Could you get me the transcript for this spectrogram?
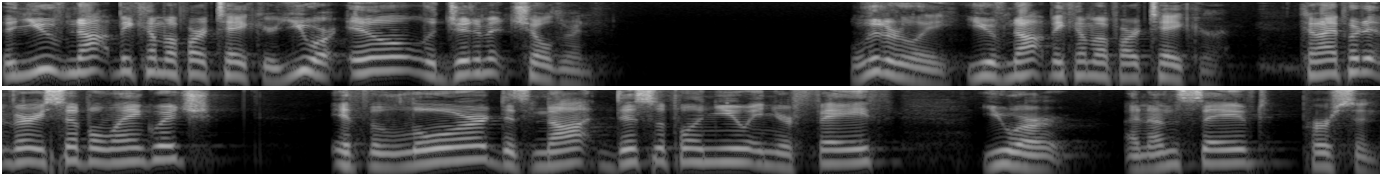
then you've not become a partaker. You are illegitimate children. Literally, you have not become a partaker. Can I put it in very simple language? If the Lord does not discipline you in your faith, you are an unsaved person.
